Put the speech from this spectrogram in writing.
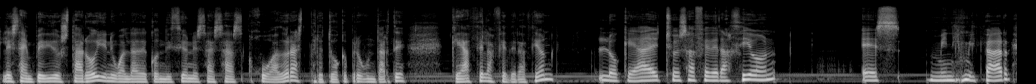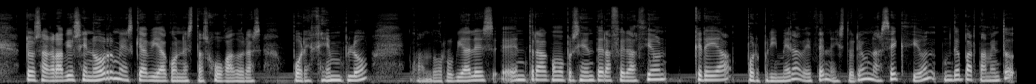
les ha impedido estar hoy en igualdad de condiciones a esas jugadoras. Pero tengo que preguntarte, ¿qué hace la federación? Lo que ha hecho esa federación es minimizar los agravios enormes que había con estas jugadoras. Por ejemplo, cuando Rubiales entra como presidente de la federación, crea por primera vez en la historia una sección, un departamento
